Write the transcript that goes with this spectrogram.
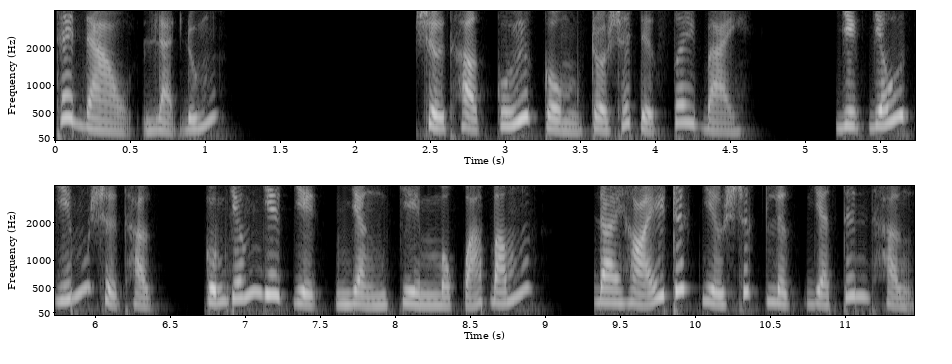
thế nào là đúng. Sự thật cuối cùng rồi sẽ được phơi bày. Việc giấu giếm sự thật cũng giống như việc nhận chìm một quả bóng, đòi hỏi rất nhiều sức lực và tinh thần.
